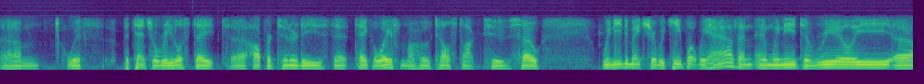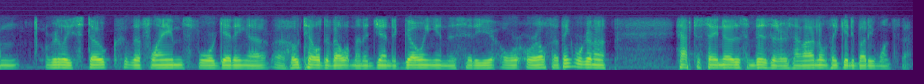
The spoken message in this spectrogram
um, with potential real estate uh, opportunities that take away from our hotel stock too. So we need to make sure we keep what we have, and, and we need to really um, really stoke the flames for getting a, a hotel development agenda going in the city, or, or else I think we're going to have to say no to some visitors, and I don't think anybody wants that.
